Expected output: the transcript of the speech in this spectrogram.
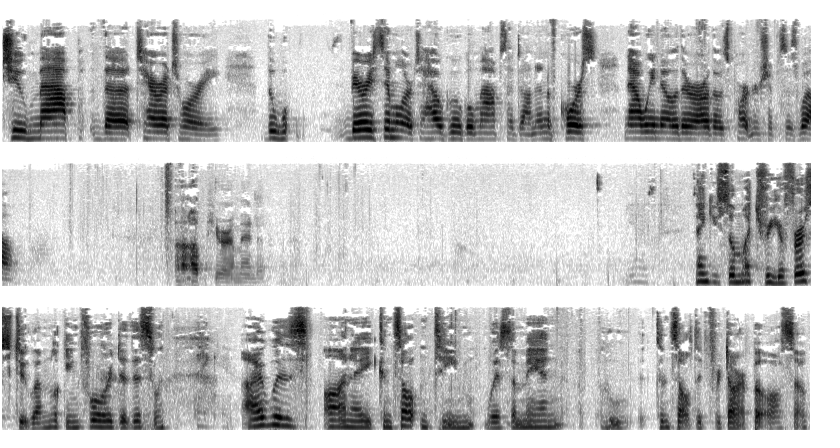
to map the territory. The, very similar to how Google Maps had done. And of course, now we know there are those partnerships as well. Uh, up here, Amanda. Thank you so much for your first two. I'm looking forward to this one. I was on a consultant team with a man who consulted for DARPA also,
